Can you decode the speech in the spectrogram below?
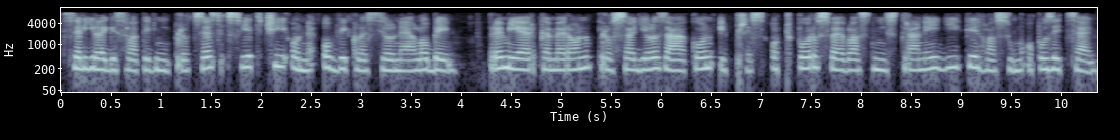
Celý legislativní proces svědčí o neobvykle silné lobby. Premiér Cameron prosadil zákon i přes odpor své vlastní strany díky hlasům opozice.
